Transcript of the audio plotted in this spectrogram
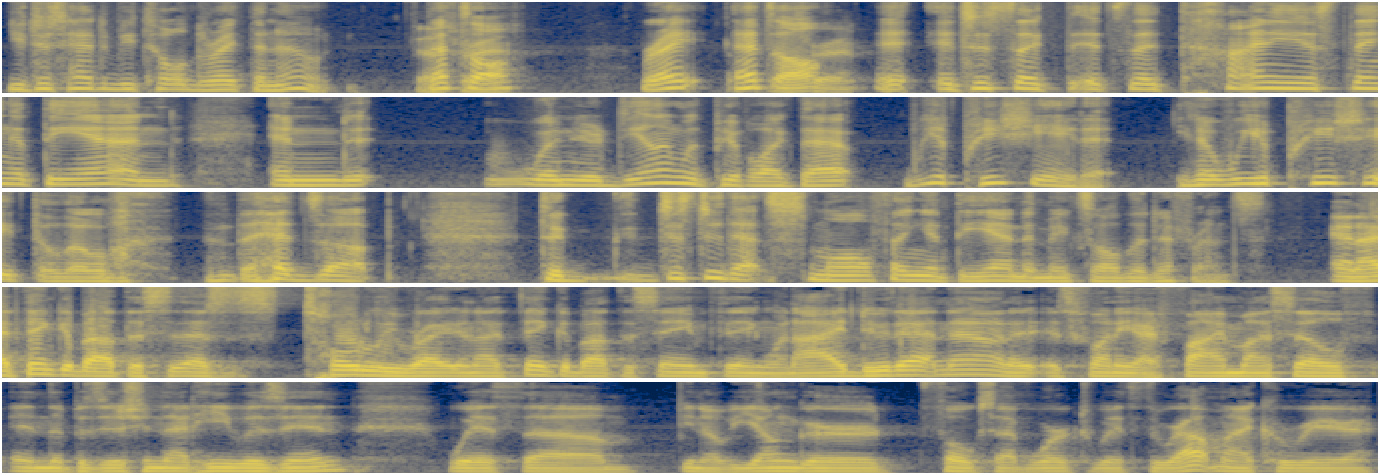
You just had to be told to write the note. That's, That's right. all right? That's, That's all. Right. It, it's just like it's the tiniest thing at the end, and when you're dealing with people like that, we appreciate it. You know, we appreciate the little the heads up to just do that small thing at the end. It makes all the difference. And I think about this, that's totally right. And I think about the same thing when I do that now. And it's funny, I find myself in the position that he was in with, um, you know, younger folks I've worked with throughout my career.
